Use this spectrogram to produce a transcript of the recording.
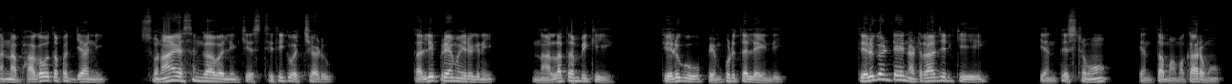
అన్న భాగవత పద్యాన్ని సునాయాసంగా వల్లించే స్థితికి వచ్చాడు. తల్లి ప్రేమ ఎరుగని నల్లతంబికి తెలుగు పెంపుడు తల్లి అయింది. తెలుగంటే నటరాజన్కి ఎంత ఇష్టమో ఎంత మమకారమో.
